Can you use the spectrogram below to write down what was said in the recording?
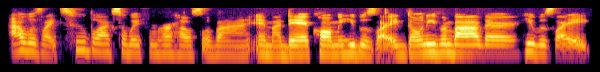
I was like two blocks away from her house, Levine, and my dad called me. He was like, "Don't even bother." He was like,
